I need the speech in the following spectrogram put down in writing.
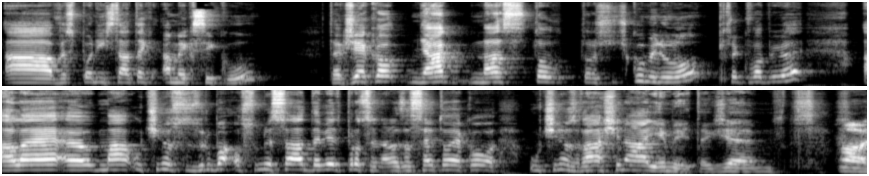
a ve Spojených státech a Mexiku. Takže jako nějak nás to trošičku minulo, překvapivě, ale eh, má účinnost zhruba 89%, ale zase je to jako účinnost hlášená jimi, takže no,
